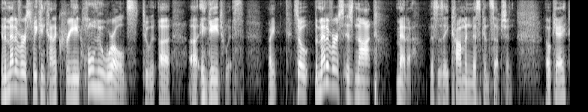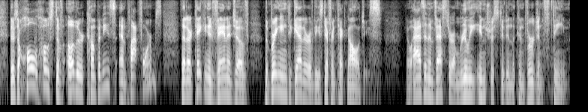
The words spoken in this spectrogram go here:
In the metaverse, we can kind of create whole new worlds to uh, uh, engage with, right? So the metaverse is not meta. This is a common misconception. Okay? There's a whole host of other companies and platforms that are taking advantage of the bringing together of these different technologies. You know, as an investor, I'm really interested in the convergence theme.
